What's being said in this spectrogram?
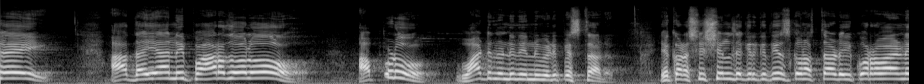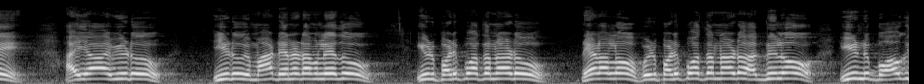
చేయి. ఆ దయ్యాన్ని పారదోలు. అప్పుడు వాటి నుండి నిన్ను విడిపిస్తాడు. ఇక్కడ శిష్యుల దగ్గరికి తీసుకొని వస్తాడు ఈ కుర్రవాడిని అయ్యా వీడు వీడు మాట వినడం లేదు. వీడు పడిపోతున్నాడు. నీళ్ళలో వీడు పడిపోతున్నాడు. అగ్నిలో వీడిని బాగు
